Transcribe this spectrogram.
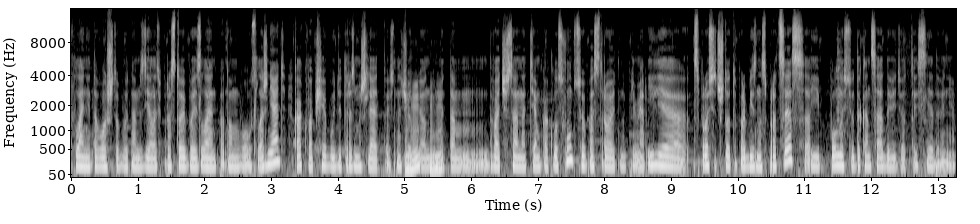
в плане того, чтобы там сделать простой бейзлайн, потом его усложнять, как вообще будет размышлять, то есть начнет uh-huh, ли он uh-huh. думать там два часа над тем, как лосс-функцию построить, например, или спросит что-то про бизнес-процесс и полностью до конца доведет это исследование.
